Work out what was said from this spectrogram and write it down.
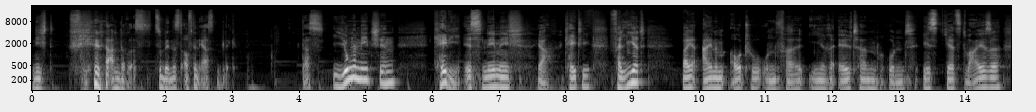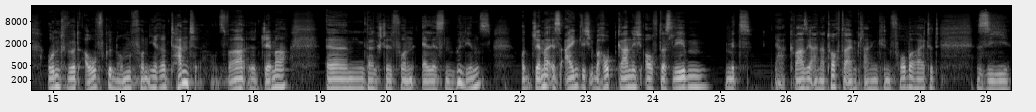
nicht viel anderes. Zumindest auf den ersten Blick. Das junge Mädchen Katie ist nämlich, ja, Katie verliert bei einem Autounfall ihre Eltern und ist jetzt weise und wird aufgenommen von ihrer Tante. Und zwar äh, Gemma, ähm, dargestellt von Alison Williams. Und Gemma ist eigentlich überhaupt gar nicht auf das Leben mit ja quasi einer Tochter, einem kleinen Kind vorbereitet. Sie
